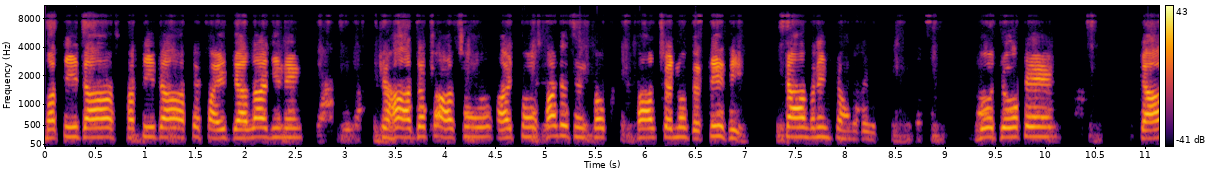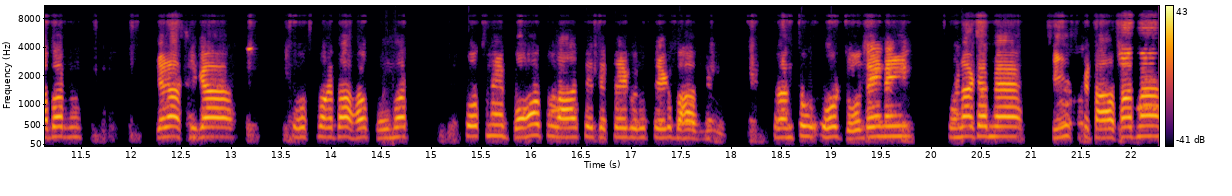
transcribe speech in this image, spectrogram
ਮਤੀ ਦਾਸ ਸਤੀ ਦਾਸ ਤੇ ਭਾਈ ਜਾਲਾ ਜੀ ਨੇ ਸ਼ਹਾਦਤ ਆਸੋਂ, ਅੱਜ ਤੋਂ 350 ਸਾਲ ਪਹਿਲਾਂ ਦਿੱਤੀ ਸੀ, ਚਾਂਦਨੀ ਚੌਂਕ ਦੇ ਜੋ ਜੋ ਕਿ ਜਾਬਰ ਜਿਹੜਾ ਸੀਗਾ, ਉਸ ਵਕਤ ਦਾ ਹਕੂਮਤ, ਉਸਨੇ ਬਹੁਤ ਲਾਲਚ ਦਿੱਤੇ ਗੁਰੂ ਤੇਗ ਬਹਾਦਰ ਨੂੰ। ਪਰੰਤੂ ਉਹ ਡੋਲੇ ਨਹੀਂ, ਉਹਨਾਂ ਕਿ ਮੈਂ ਫੀਸ ਕਟਾ ਸਕਦਾ,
